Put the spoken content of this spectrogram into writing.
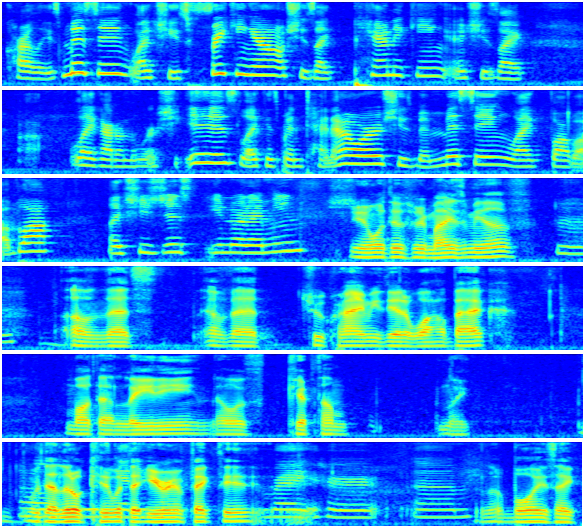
Carly's missing. Like she's freaking out. She's like panicking and she's like uh, like I don't know where she is. Like it's been 10 hours. She's been missing. Like blah blah blah. Like she's just, you know what I mean? You know what this reminds me of? Hmm. Of that of that true crime you did a while back about that lady that was kept on like with Oh, that little kid with the ear infected. Right, her um The little boy's like,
